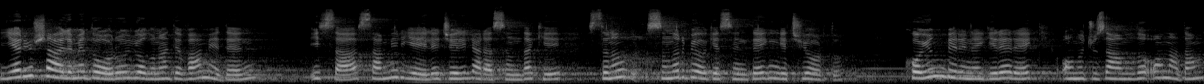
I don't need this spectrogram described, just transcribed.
Yeruşalim'e doğru yoluna devam eden İsa, Samiriye ile Celil arasındaki sınır, sınır bölgesinden geçiyordu. Koyun birine girerek onu cüzamlı on adam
